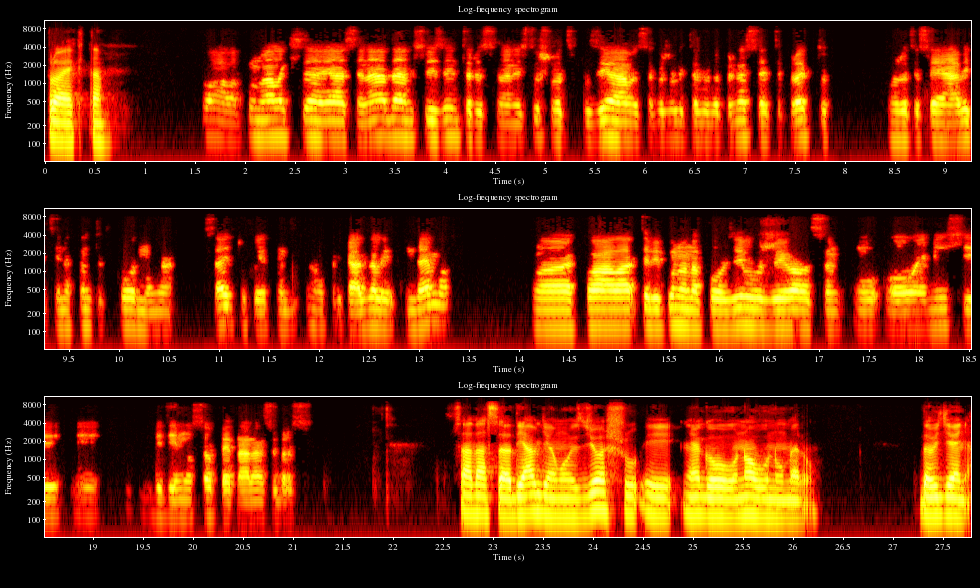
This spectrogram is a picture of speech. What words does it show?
projekta. Hvala puno Aleksa, ja se nadam, svi zainteresovani slušalci pozivam vas ako želite da doprinesete projektu, možete se javiti na kontakt formu na sajtu koji smo prikazali demo. Hvala tebi puno na pozivu, uživao sam u ovoj emisiji i vidimo se opet, nadam se brzo. Sada se odjavljujemo uz Jošu i njegovu novu numeru. Doviđenja.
